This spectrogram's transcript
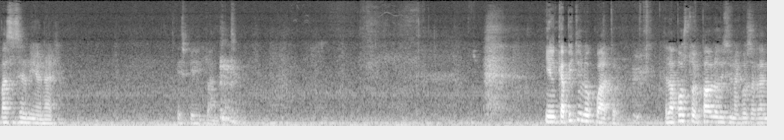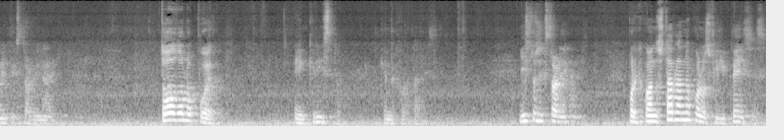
vas a ser millonario espiritualmente. Y en el capítulo 4, el apóstol Pablo dice una cosa realmente extraordinaria. Todo lo puedo en Cristo que me fortalece. Y esto es extraordinario. Porque cuando está hablando con los filipenses,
